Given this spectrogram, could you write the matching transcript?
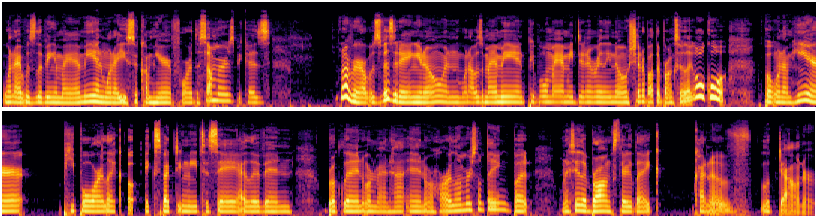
when I was living in Miami and when I used to come here for the summers because whatever I was visiting, you know, and when I was in Miami and people in Miami didn't really know shit about the Bronx, they're like, "Oh, cool." But when I'm here, people are like uh, expecting me to say I live in Brooklyn or Manhattan or Harlem or something, but when I say the Bronx, they're like kind of look down or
